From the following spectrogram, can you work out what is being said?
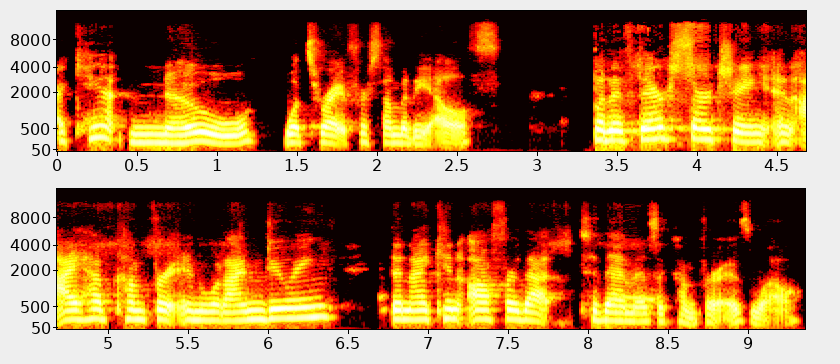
I can't know what's right for somebody else. But if they're searching and I have comfort in what I'm doing, then I can offer that to them as a comfort as well.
